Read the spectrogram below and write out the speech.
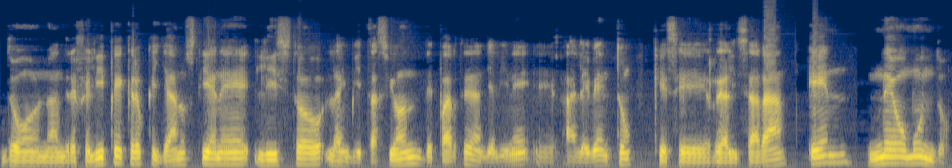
don André Felipe creo que ya nos tiene listo la invitación de parte de Angeline al evento que se realizará en Neomundo.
